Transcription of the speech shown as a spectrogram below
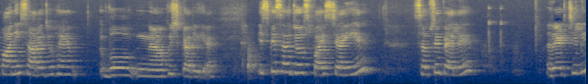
पानी सारा जो है वो खुश कर लिया। है इसके साथ जो स्पाइस चाहिए, सबसे पहले रेड चिली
